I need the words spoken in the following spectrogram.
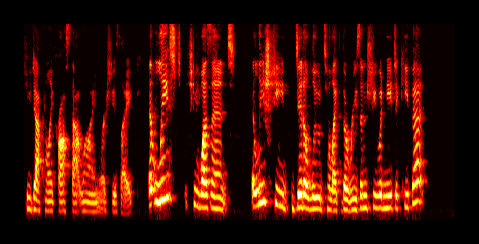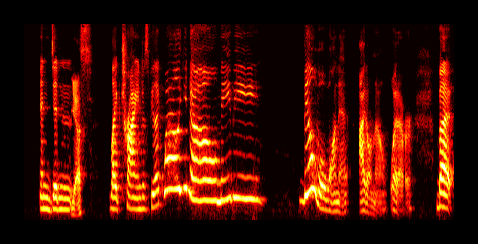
she definitely crossed that line where she's like, at least she wasn't, at least she did allude to like the reason she would need to keep it and didn't Yes. like try and just be like, well, you know, maybe Bill will want it. I don't know, whatever. But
